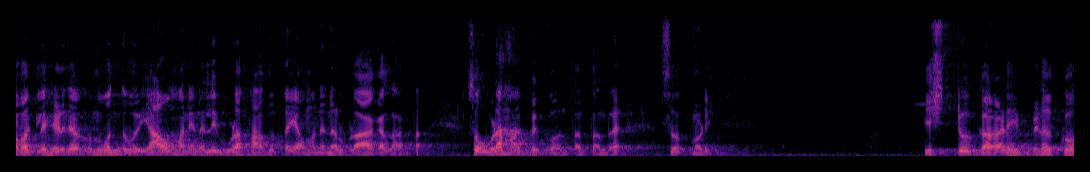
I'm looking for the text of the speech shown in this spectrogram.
ಆವಾಗಲೇ ಹೇಳಿದೆ, ಒಂದು ಒಂದು ಯಾವ ಮನೆಯಲ್ಲಿ ಹುಳ ಆಗುತ್ತೆ, ಯಾವ ಮನೆಯಲ್ಲಿ ಹುಳ ಆಗಲ್ಲ ಅಂತ. ಸೊ ಹುಳ ಆಗಬೇಕು ಅಂತಂತಂದರೆ ಸೊ ನೋಡಿ. ಎಷ್ಟು ಗಾಳಿ, ಬೆಳಕು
